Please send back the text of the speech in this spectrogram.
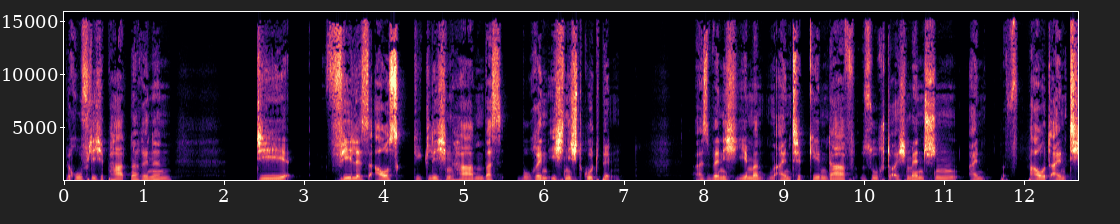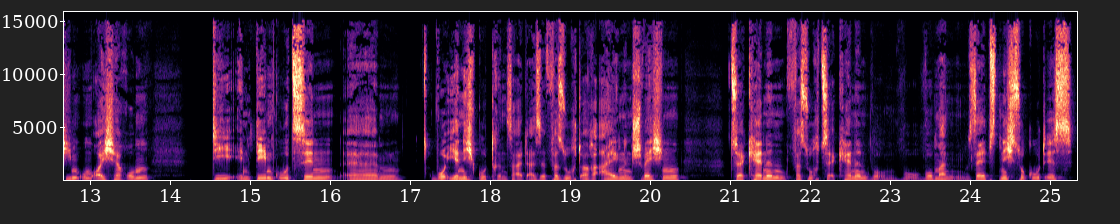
berufliche Partnerinnen, die vieles ausgeglichen haben, was worin ich nicht gut bin. Also wenn ich jemandem einen Tipp geben darf, sucht euch Menschen, ein, baut ein Team um euch herum, die in dem gut sind, ähm, wo ihr nicht gut drin seid. Also versucht eure eigenen Schwächen zu erkennen, versucht zu erkennen, wo, wo, wo man selbst nicht so gut ist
